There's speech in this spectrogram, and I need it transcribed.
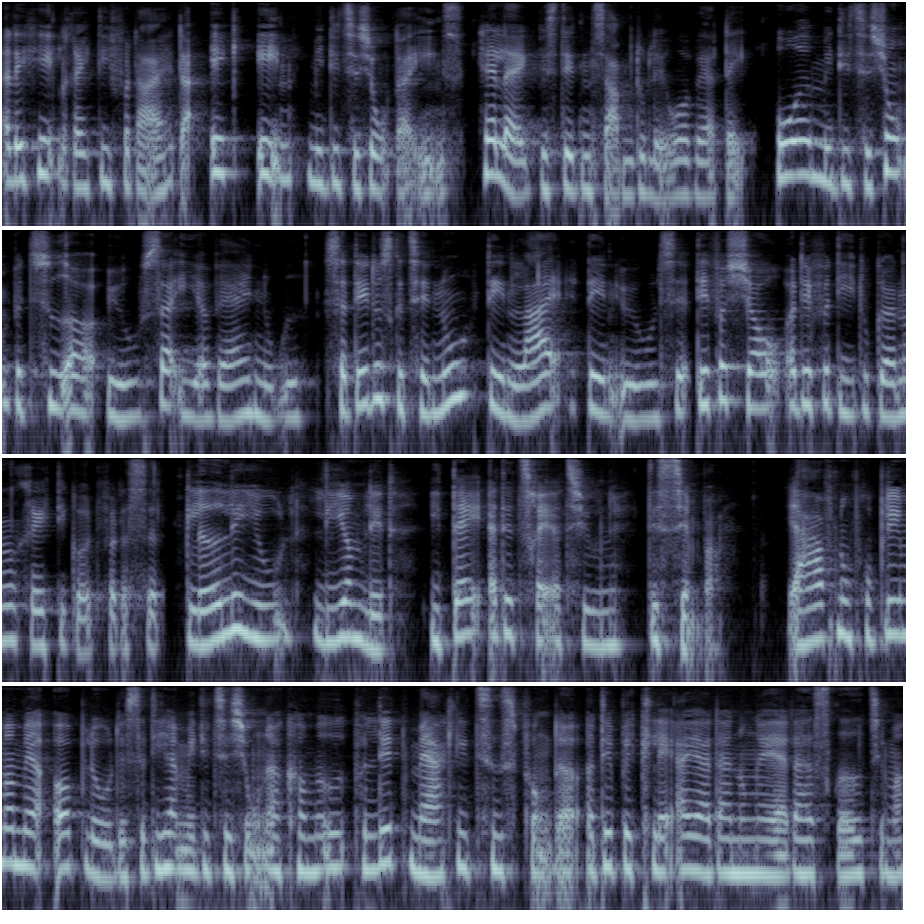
er det helt rigtigt for dig. Der er ikke én meditation, der er ens. Heller ikke, hvis det er den samme, du laver hver dag. Ordet meditation betyder at øve sig i at være i nuet. Så det du skal til nu, det er en leg, det er en øvelse. Det er for sjov, og det er fordi du gør noget rigtig godt for dig selv. Glædelig jul lige om lidt. I dag er det 23. december. Jeg har haft nogle problemer med at uploade, så de her meditationer er kommet ud på lidt mærkelige tidspunkter, og det beklager jeg, at der er nogle af jer, der har skrevet til mig.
